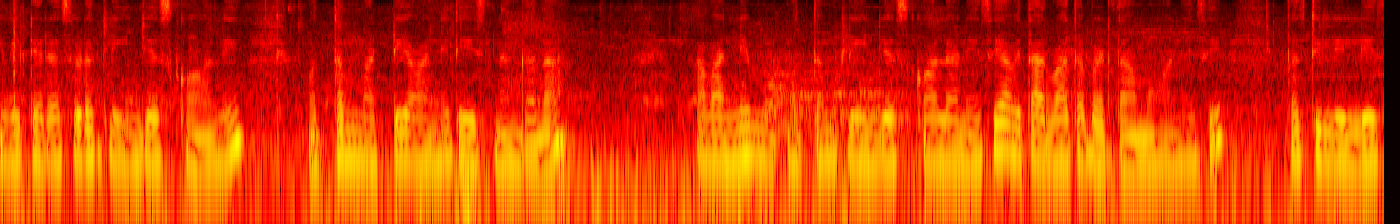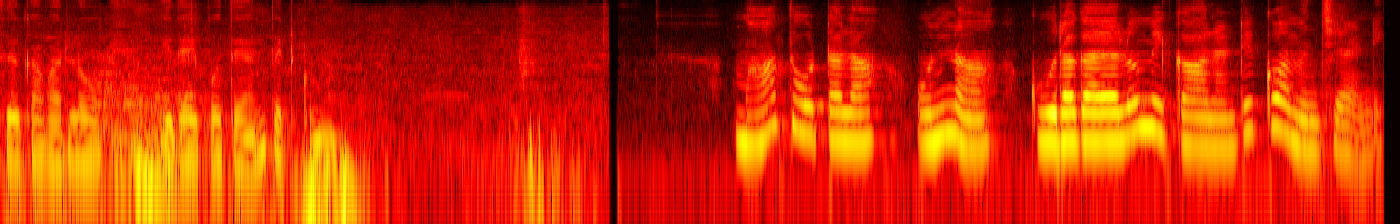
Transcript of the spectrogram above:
ఇవి టెరస్ కూడా క్లీన్ చేసుకోవాలి. మొత్తం మట్టి అవన్నీ తీసినాం కదా. అవన్నీ మొత్తం క్లీన్ చేసుకోవాలి అనేసి అవి తర్వాత పెడతాము అనేసి ఫస్ట్ లిల్లీస్ కవర్లో ఇదైపోతాయని పెట్టుకున్నాం. మా తోటల ఉన్న కూరగాయలు మీకు కావాలంటే కామెంట్ చేయండి.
